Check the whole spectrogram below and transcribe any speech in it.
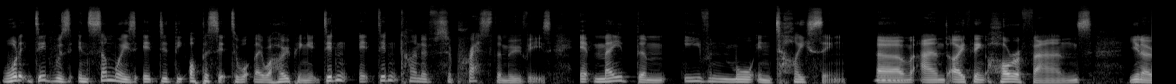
what it did was in some ways it did the opposite to what they were hoping. It didn't it didn't kind of suppress the movies. It made them even more enticing. Um, and i think horror fans you know,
